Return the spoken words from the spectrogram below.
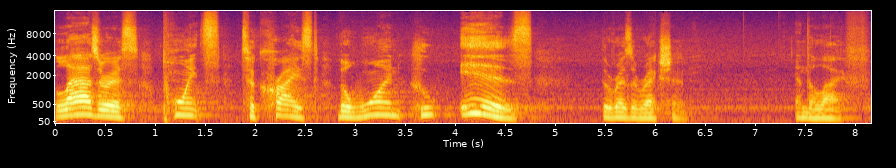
Lazarus points to Christ, the one who is the resurrection and the life.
